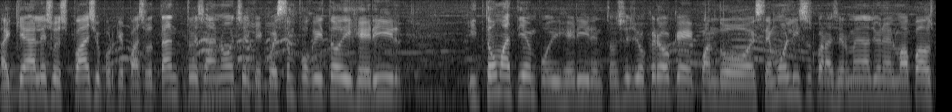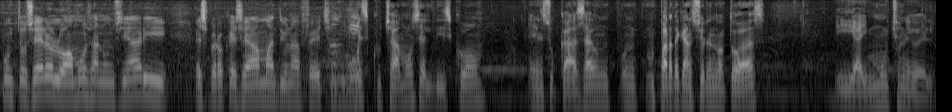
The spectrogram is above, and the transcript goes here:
hay que darle su espacio porque pasó tanto esa noche que cuesta un poquito digerir y toma tiempo digerir. Entonces yo creo que cuando estemos listos para hacer medallo en el mapa 2.0 lo vamos a anunciar y espero que sea más de una fecha. Escuchamos el disco en su casa, un, un- un par de canciones, no todas, y hay mucho nivel,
